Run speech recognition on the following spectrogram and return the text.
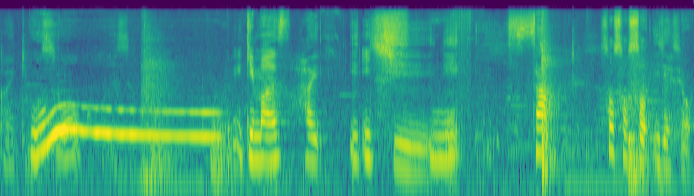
はいいきますよ。いきます。はい。123そうそうそういいですよ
